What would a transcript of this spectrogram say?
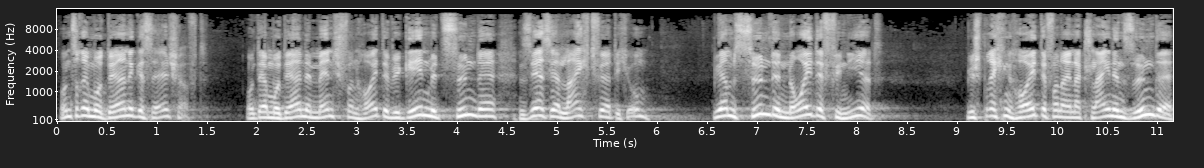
Unsere moderne Gesellschaft und der moderne Mensch von heute, wir gehen mit Sünde sehr, sehr leichtfertig um. Wir haben Sünde neu definiert. Wir sprechen heute von einer kleinen Sünde,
